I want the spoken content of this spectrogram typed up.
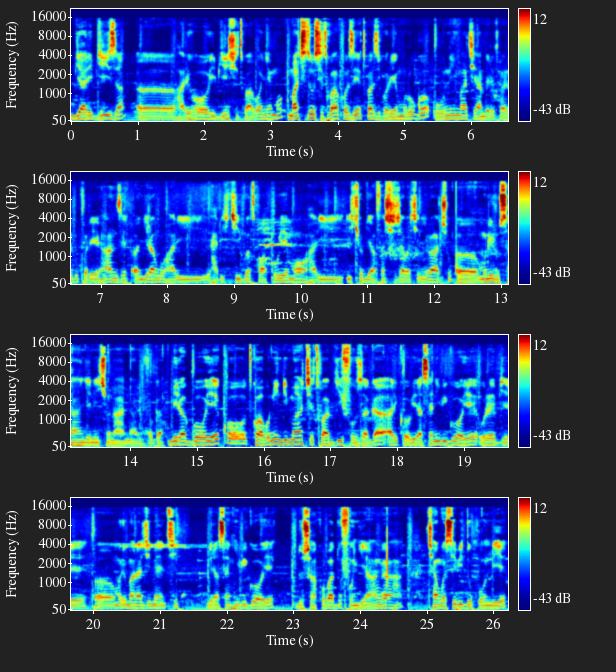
byari byiza eh, hariho ibyinshi twabonyemo. Match zose twakoze twazikoreye mu rugo ubu ni match ya mbere twari dukoreye hanze. Ngira ngo hari hari ikigwa twakuyemo hari icyo byafashije abakinnyi bacu. Eh, muri rusange ni cyo na- nabivuga. Biragoye ko twabona indi match twabyifuzaga ariko birasa n'ibigoye. Urebye eh, muri management birasa nk'ibigoye. Dushaka kuba dufungiye ahangaha cyangwa se bidukundiye.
